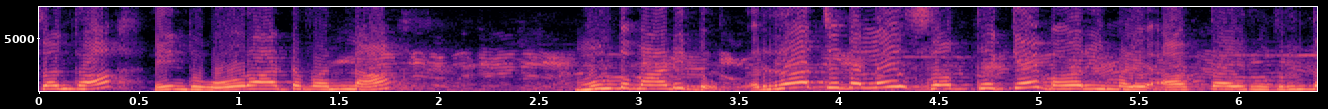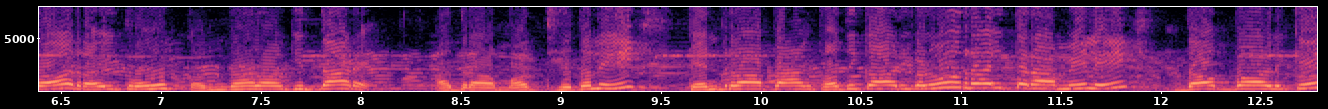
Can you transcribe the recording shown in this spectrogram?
ಸಂಘ ಇಂದು ಹೋರಾಟವನ್ನ ಮುಂದು ಮಾಡಿದ್ದು. ರಾಜ್ಯದಲ್ಲಿ ಸದ್ಯಕ್ಕೆ ಭಾರಿ ಮಳೆ ಆಗ್ತಾ ಇರುವುದರಿಂದ ರೈತರು ಕಂಗಾಲಾಗಿದ್ದಾರೆ. ಅದರ ಮಧ್ಯದಲ್ಲಿ ಕೆನರಾ ಬ್ಯಾಂಕ್ ಅಧಿಕಾರಿಗಳು ರೈತರ ಮೇಲೆ ದಬ್ಬಾಳಿಕೆ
